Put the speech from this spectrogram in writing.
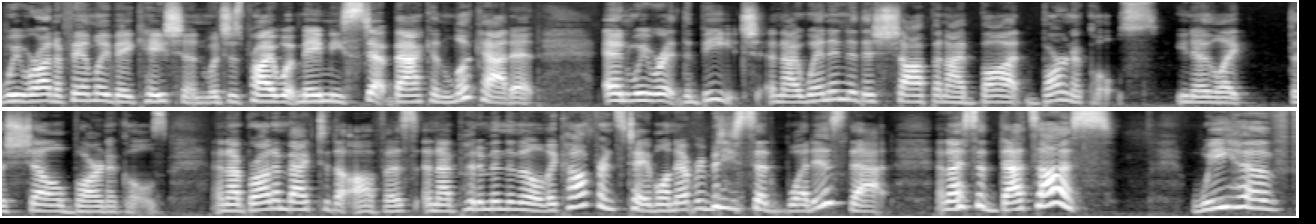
we were on a family vacation which is probably what made me step back and look at it and we were at the beach and I went into this shop and I bought barnacles, you know, like the shell barnacles. And I brought them back to the office and I put them in the middle of the conference table and everybody said, "What is that?" And I said, "That's us. We have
